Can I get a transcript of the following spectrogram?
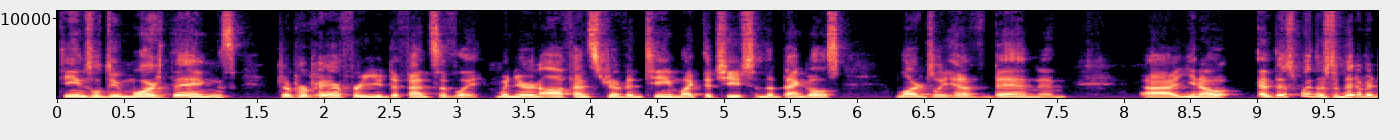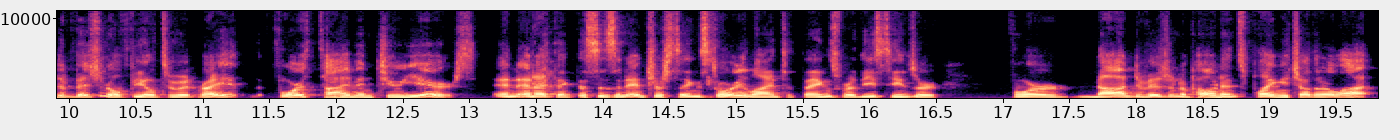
teams will do more things to prepare for you defensively when you're an offense driven team like the chiefs and the bengals largely have been. And, uh, you know, at this point, there's a bit of a divisional feel to it, right? Fourth time mm-hmm. in two years. And, and I think this is an interesting storyline to things where these teams are, for non division opponents, playing each other a lot.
